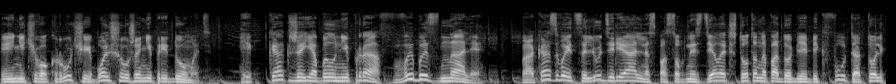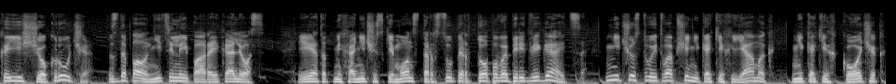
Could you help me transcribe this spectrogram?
и ничего круче и больше уже не придумать. И как же я был неправ, вы бы знали. Оказывается, люди реально способны сделать что-то наподобие Бигфута, только еще круче, с дополнительной парой колес. И этот механический монстр супер топово передвигается, не чувствует вообще никаких ямок, никаких кочек.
